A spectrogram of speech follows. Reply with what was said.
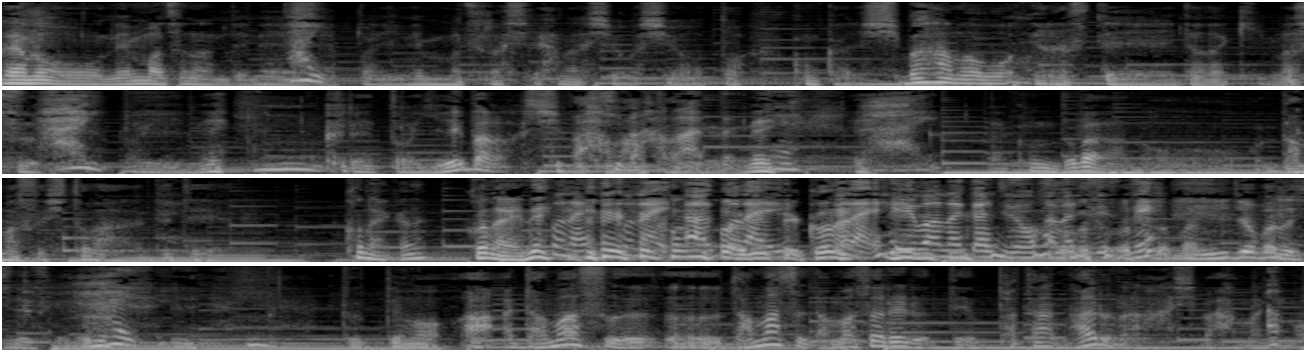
これはもう年末なんでね、はい、やっぱり年末らしい話をしようと今回芝浜をやらせていただきます。はい、やっぱりね、うん、呉といえば芝浜というね。ね。はい、今度はあの騙す人は出て来ないかな？来ないね。来ない、来ない、あ、来 ない、来ない、平和な感じのお話ですね。そうそうそう。まあ、人情話ですけどね。はい。とっても。あ騙す騙す騙されるっていうパターンがあるな芝浜にも。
